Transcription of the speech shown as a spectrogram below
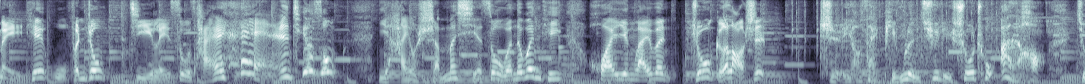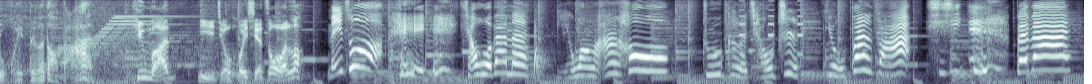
每天五分钟，积累素材 很轻松。你还有什么写作文的问题？欢迎来问诸葛老师。只要在评论区里说出暗号，就会得到答案。听完你就会写作文了。没错，嘿嘿，小伙伴们别忘了暗号哦。诸葛乔治有办法，嘻嘻，拜拜。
